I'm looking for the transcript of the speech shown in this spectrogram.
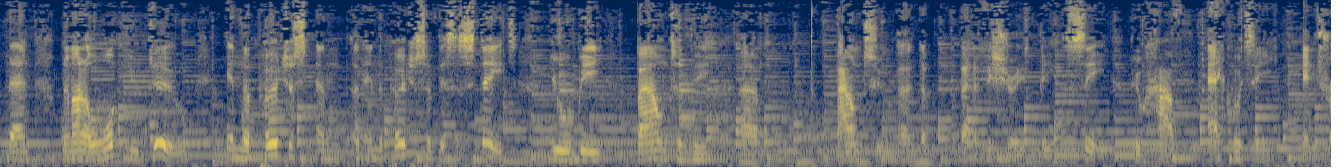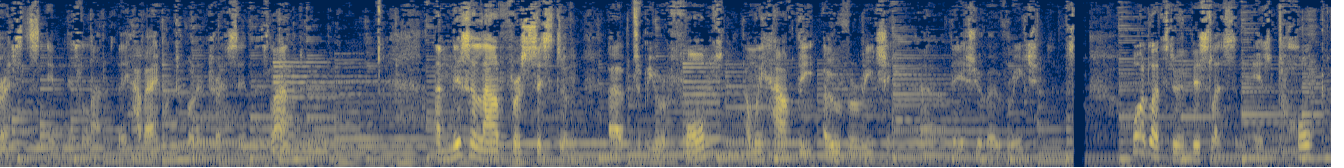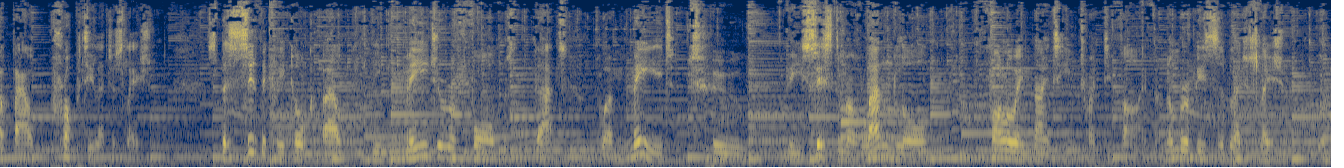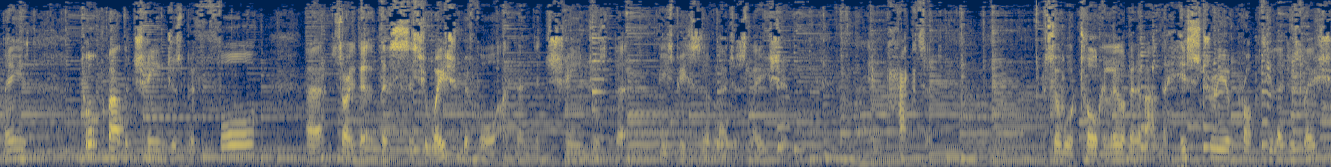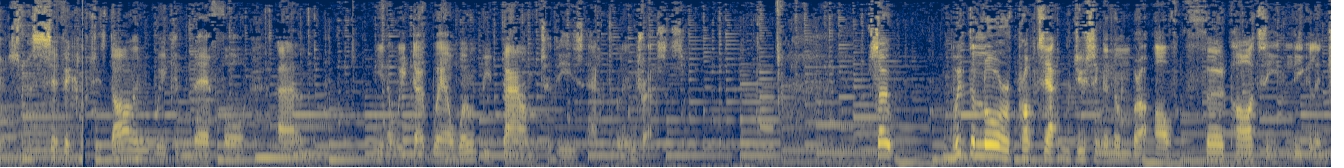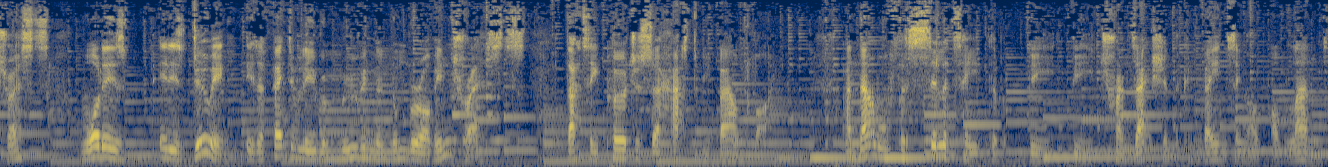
then no matter what you do in the purchase and in the purchase of this estate, you will be bound to the um, bound to uh, the, the beneficiaries B and C who have equity interests in this land. They have equitable interests in this land. And this allowed for a system uh, to be reformed, and we have the overreaching, uh, the issue of overreaching. What I'd like to do in this lesson is talk about property legislation. specifically talk about the major reforms that were made to the system of land law following 1925. A number of pieces of legislation were made. Talk about the changes before, uh, sorry, the, the situation before, and then the changes that these pieces of legislation impacted. So we'll talk a little bit about the history of property legislation, specifically, is darling. We can therefore, um, you know, we don't, we won't be bound to these equitable interests. So, with the Law of Property Act reducing a number of third-party legal interests, what is it is doing is effectively removing the number of interests that a purchaser has to be bound by, and that will facilitate the the, the transaction, the conveyancing of, of land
